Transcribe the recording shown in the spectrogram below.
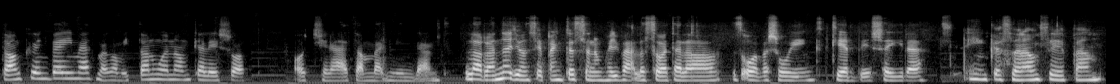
tankönyveimet, meg amit tanulnom kell, és ott ott csináltam meg mindent. Lara, nagyon szépen köszönöm, hogy válaszoltál az olvasóink kérdéseire. Én köszönöm szépen.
